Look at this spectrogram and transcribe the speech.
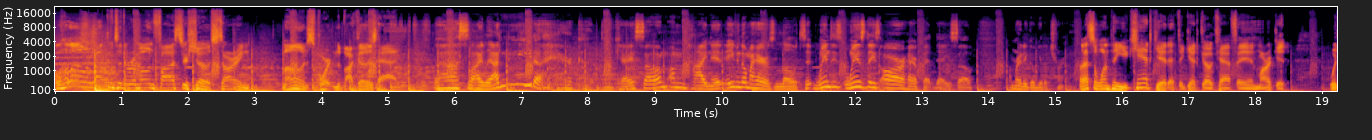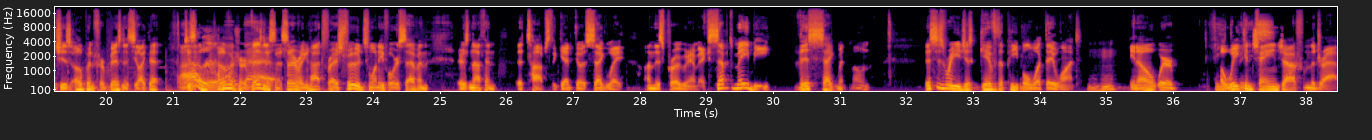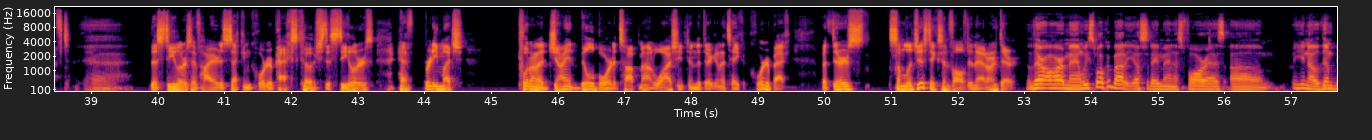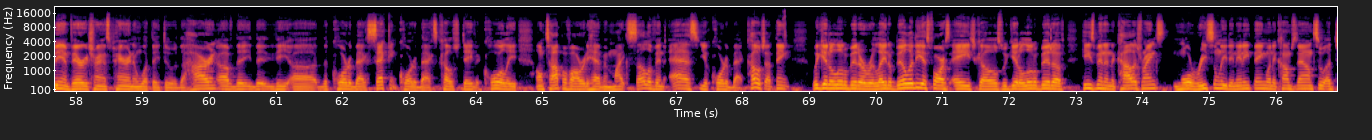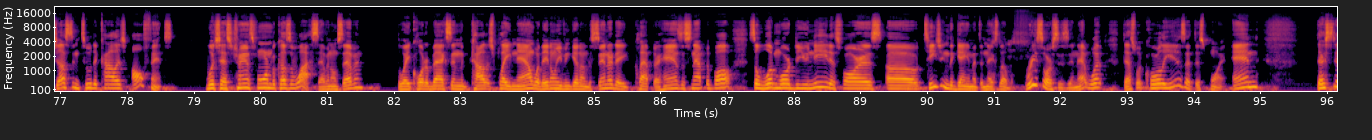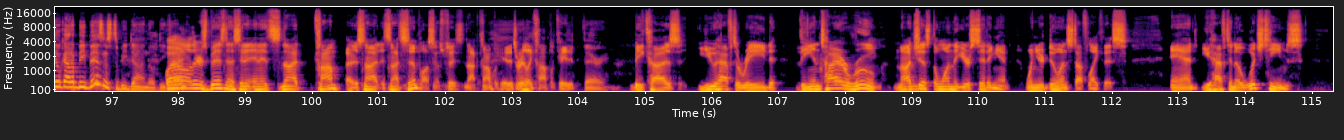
Well, hello and welcome to the Ramon Foster Show, starring Moan sporting the Buccos hat. Uh, slightly. I need a haircut. Okay, so I'm, I'm hiding it, even though my hair is low. T- Wednesdays Wednesdays are haircut days, so I'm ready to go get a trim. Well, that's the one thing you can't get at the Get Go Cafe and Market, which is open for business. You like that? Just I open like for that. business and serving hot, fresh food 24 7. There's nothing that tops the Get Go segue on this program, except maybe this segment, Moan. This is where you just give the people what they want. Mm-hmm. You know, where Feed a week can change out from the draft. The Steelers have hired a second quarterbacks coach. The Steelers have pretty much put on a giant billboard atop Mount Washington that they're going to take a quarterback. But there's some logistics involved in that, aren't there? There are, man. We spoke about it yesterday, man, as far as um, you know, them being very transparent in what they do. The hiring of the the the uh the quarterback, second quarterbacks coach, David Corley, on top of already having Mike Sullivan as your quarterback coach. I think we get a little bit of relatability as far as age goes. We get a little bit of he's been in the college ranks more recently than anything when it comes down to adjusting to the college offense, which has transformed because of what? Seven on seven? The way quarterbacks in college play now, where they don't even get on the center, they clap their hands and snap the ball. So, what more do you need as far as uh, teaching the game at the next level? Resources, and that what that's what Corley is at this point. And there's still got to be business to be done, though. DK. Well, there's business, and, and it's not com- uh, It's not. It's not simple. I was gonna say It's not complicated. It's really complicated. very. because you have to read the entire room, not just the one that you're sitting in when you're doing stuff like this. And you have to know which teams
